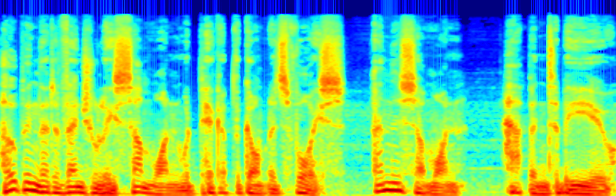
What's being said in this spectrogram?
hoping that eventually someone would pick up the Gauntlet's voice. And this someone happened to be you.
